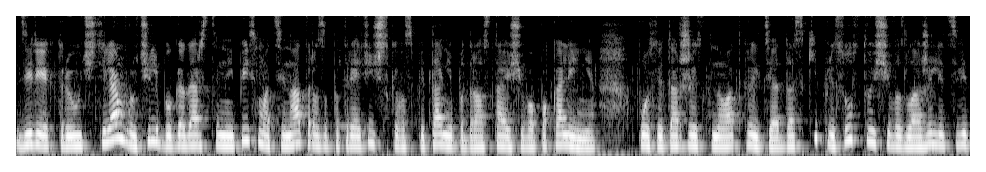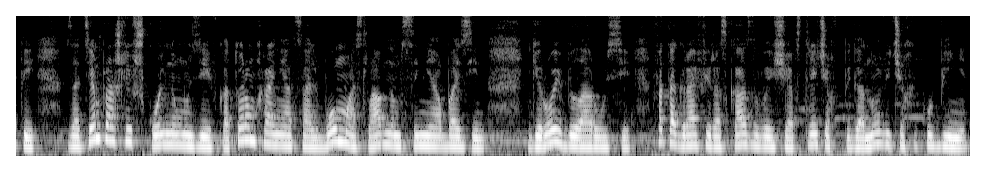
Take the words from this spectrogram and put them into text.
Директору и учителям вручили благодарственные письма от сенатора за патриотическое воспитание подрастающего поколения. После торжественного открытия доски присутствующие возложили цветы. Затем прошли в школьный музей, в котором хранятся альбомы о славном сыне Абазин, герое Беларуси, фотографии, рассказывающие о встречах в Пегановичах и Кубине.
